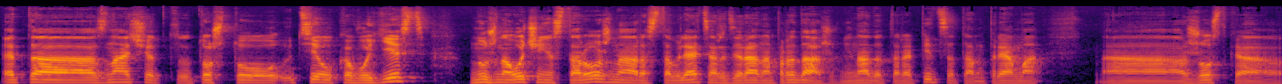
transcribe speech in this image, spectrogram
Это значит то, что те, у кого есть, нужно очень осторожно расставлять ордера на продажу. Не надо торопиться там прямо э, жестко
